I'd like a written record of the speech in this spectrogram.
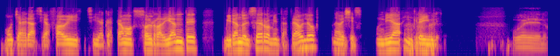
Muchas gracias, Fabi. Sí, acá estamos, sol radiante, mirando el cerro mientras te hablo. Una belleza, un día increíble. Bueno,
